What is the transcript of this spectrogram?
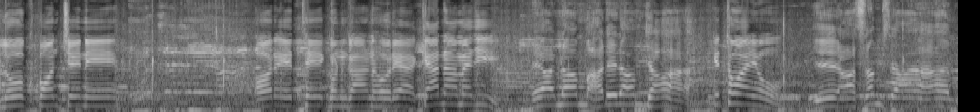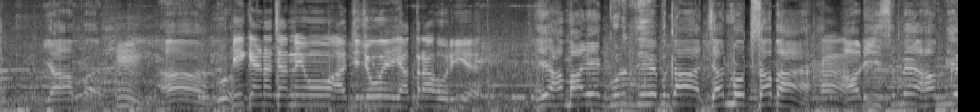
ਲੋਕ ਪਹੁੰਚੇ ਨੇ ਔਰ ਇੱਥੇ ਗੁਣਗਾਨ ਹੋ ਰਿਹਾ ਹੈ ਕੀ ਨਾਮ ਹੈ ਜੀ मेरा नाम हरे राम झा है ਕਿੱਥੋਂ ਆਏ ਹੋ ये आश्रम से आया है यहाँ पर हाँ गु- ਕੀ ਕਹਿਣਾ ਚਾਹੁੰਦੇ ਹੋ ਅੱਜ ਜੋ ਇਹ ਯਾਤਰਾ ਹੋ ਰਹੀ ਹੈ ये हमारे गुरुदेव का जन्मोत्सव है हाँ। और इसमें हम ये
